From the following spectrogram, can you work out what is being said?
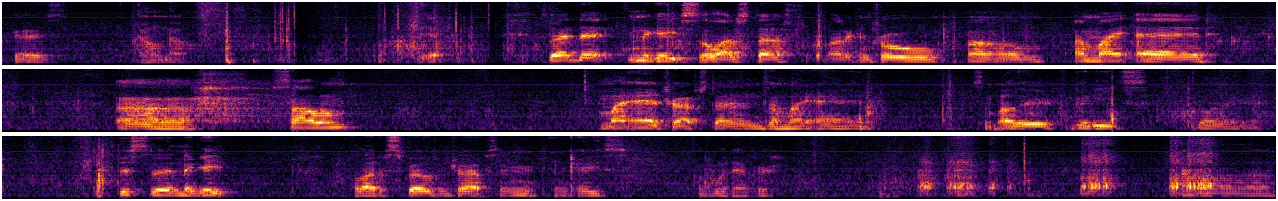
because I don't know. Yeah. So that deck negates a lot of stuff, a lot of control. Um, I might add uh, Solemn. I might add Trap Stuns. I might add some other goodies going like that. Just to negate a lot of spells and traps in, in case of whatever. Uh,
